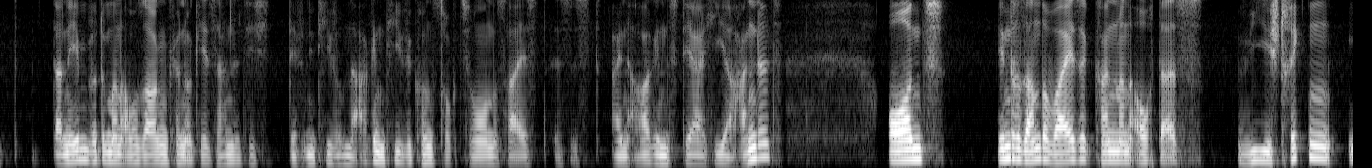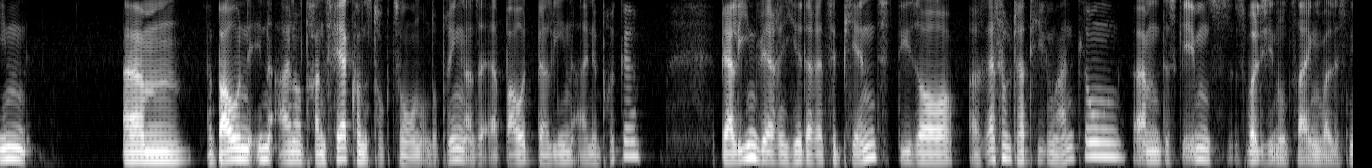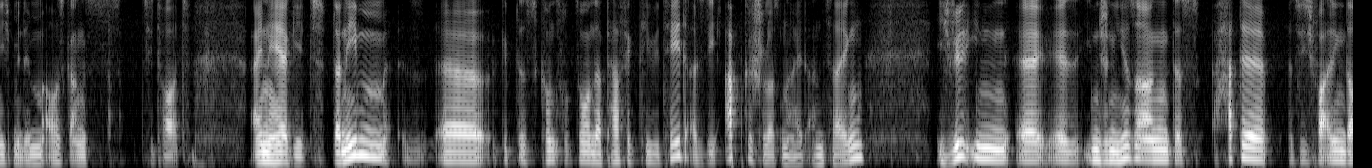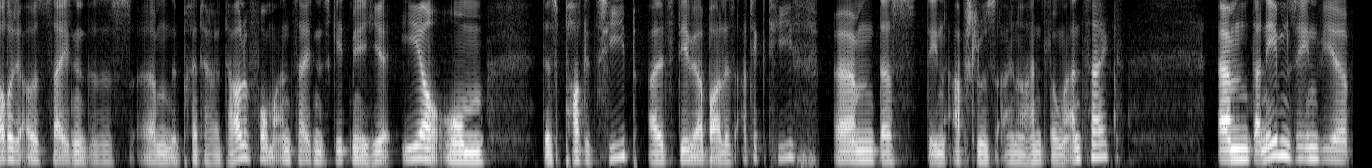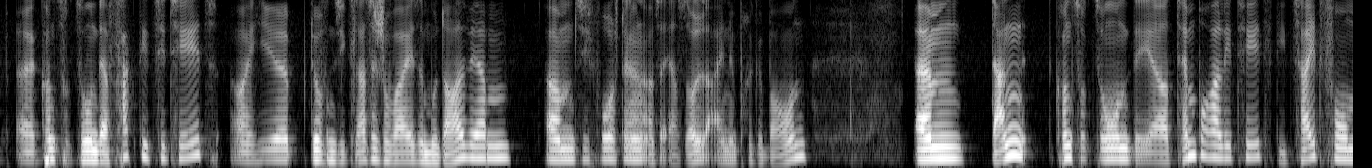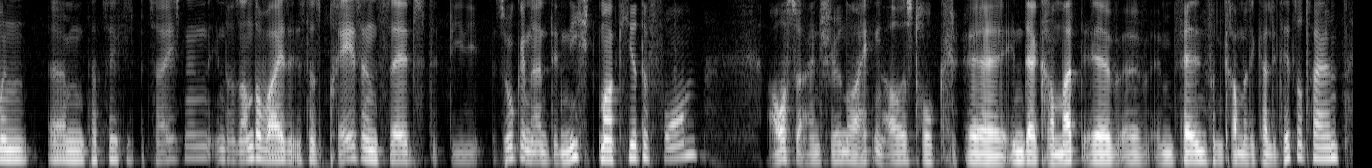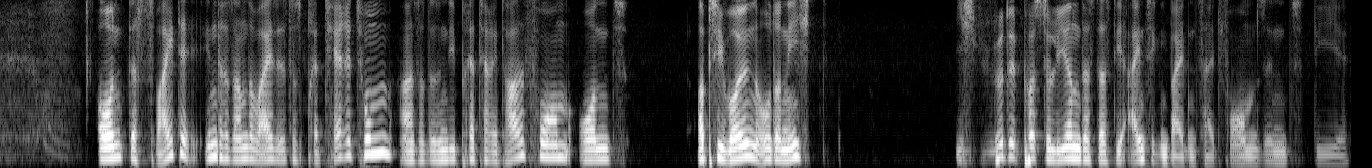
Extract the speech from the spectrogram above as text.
Daneben würde man aber sagen können, okay, es handelt sich definitiv um eine agentive Konstruktion. Das heißt, es ist ein Agens, der hier handelt. Und interessanterweise kann man auch das wie Stricken in ähm, Bauen in einer Transferkonstruktion unterbringen. Also er baut Berlin eine Brücke. Berlin wäre hier der Rezipient dieser resultativen Handlung ähm, des Gebens. Das wollte ich Ihnen nur zeigen, weil es nicht mit dem Ausgangszitat einhergeht. Daneben äh, gibt es Konstruktionen der Perfektivität, also die Abgeschlossenheit anzeigen. Ich will Ihnen, äh, äh, Ihnen schon hier sagen, das hatte sich vor allen Dingen dadurch auszeichnet, dass es ähm, eine präteritale Form anzeichnet. Es geht mir hier eher um das Partizip als deverbales Adjektiv, ähm, das den Abschluss einer Handlung anzeigt. Ähm, daneben sehen wir äh, Konstruktionen der Faktizität. Äh, hier dürfen Sie klassischerweise Modalverben ähm, sich vorstellen. Also er soll eine Brücke bauen. Ähm, dann Konstruktion der Temporalität, die Zeitformen ähm, tatsächlich bezeichnen. Interessanterweise ist das Präsens selbst die sogenannte nicht markierte Form. Auch so ein schöner Heckenausdruck äh, in der Grammat, äh, äh, im Fällen von Grammatikalitätsurteilen. Und das zweite interessanterweise ist das Präteritum, also das sind die Präteritalformen und ob Sie wollen oder nicht, ich würde postulieren, dass das die einzigen beiden Zeitformen sind, die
